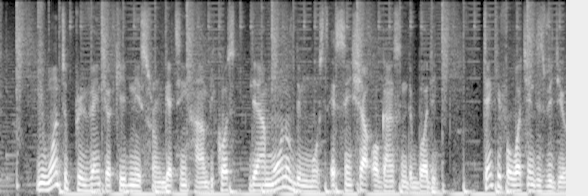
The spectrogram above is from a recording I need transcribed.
you want to prevent your kidneys from getting harmed because they are one of the most essential organs in the body. Thank you for watching this video.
